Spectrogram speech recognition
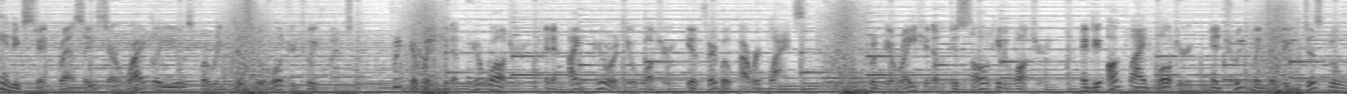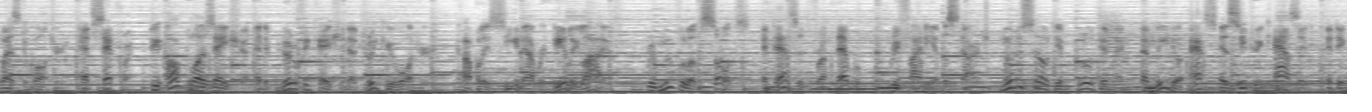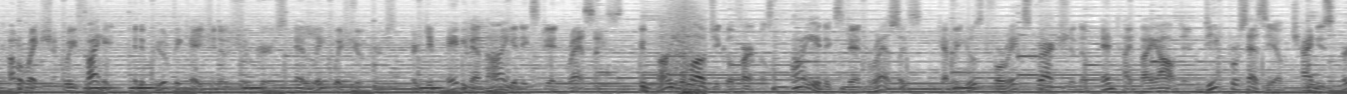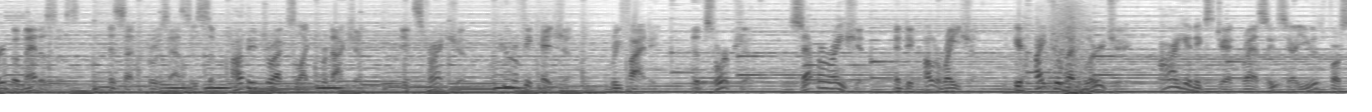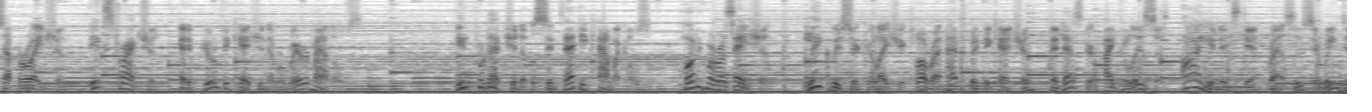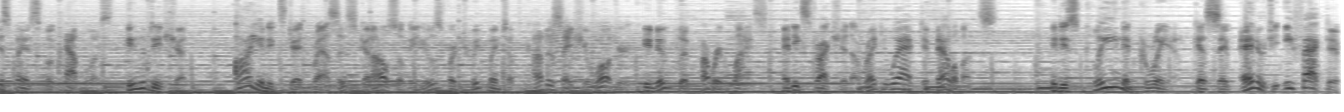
Ion exchange resins are widely used for industrial water treatment, preparation of pure water and high purity water in thermal power plants, preparation of desalted water and dealkaline water and treatment of industrial wastewater, etc. Dealkalization and purification of drinking water commonly seen in our daily life removal of salts and acid from level, refining of the starch, monosodium glutamate, amino acid, and citric acid, and decoloration, refining, and purification of sugars and liquid sugars. Are depending on ion exchange resins. In biological pharmacy, ion exchange resins can be used for extraction of antibiotic, deep processing of Chinese herbal medicines, and such processes of other drugs like production, extraction, purification, refining, absorption, separation, and decoloration. In hydrometallurgy, ion exchange resins are used for separation, extraction, and purification of rare metals. In production of synthetic chemicals, polymerization, liquid circulation chloride amplification, and ester hydrolysis, ion exchange resins are indispensable catalysts. In addition, Ion exchange resins can also be used for treatment of condensation water in nuclear power plants and extraction of radioactive elements. It is clean and green, can save energy effective.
